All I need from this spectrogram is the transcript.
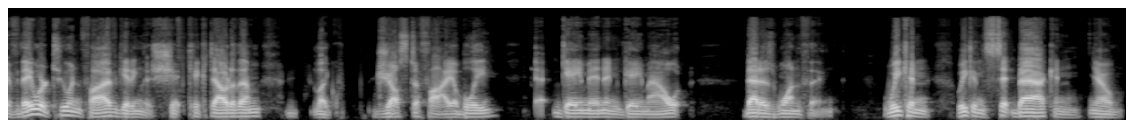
If they were two and five, getting the shit kicked out of them, like justifiably, eh, game in and game out, that is one thing. We can we can sit back and you know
